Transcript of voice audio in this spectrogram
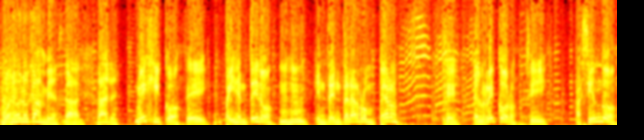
No, no, no cambies. Dale. Dale. México, Sí. el país entero, intentará romper ¿Qué? el récord Sí. haciendo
